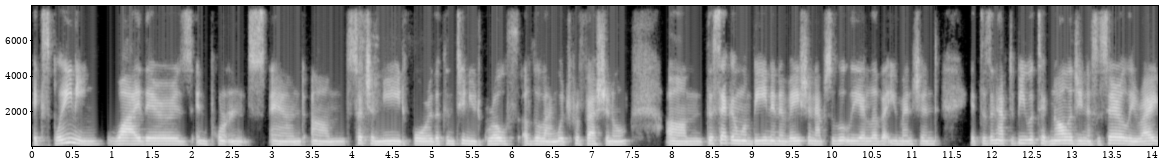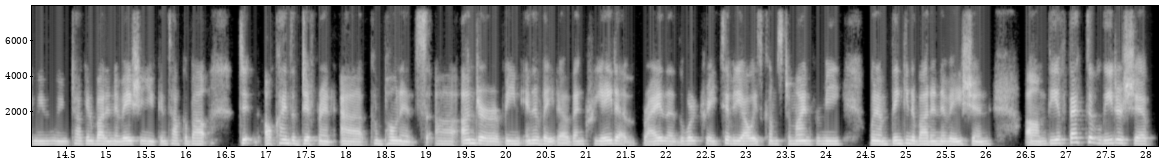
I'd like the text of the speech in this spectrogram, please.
explaining why there is importance and um, such a need for the continued growth of the language professional. Um, the second one being innovation. Absolutely. I love that you mentioned it doesn't have to be with technology necessarily, right? When you're talking about innovation, you can talk about di- all kinds of different uh, components uh, under being innovative and creative, right? The, the, word creativity always comes to mind for me when I'm thinking about innovation. Um, the effective leadership,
